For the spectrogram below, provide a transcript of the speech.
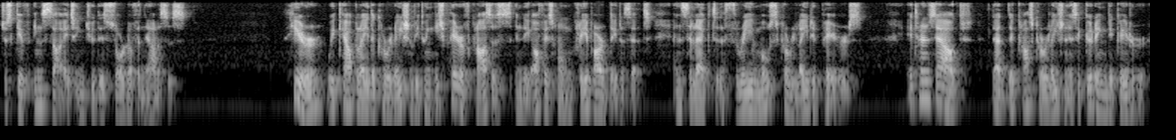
just give insight into this sort of analysis. Here, we calculate the correlation between each pair of classes in the Office Home CLIPART dataset and select the three most correlated pairs. It turns out that the class correlation is a good indicator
